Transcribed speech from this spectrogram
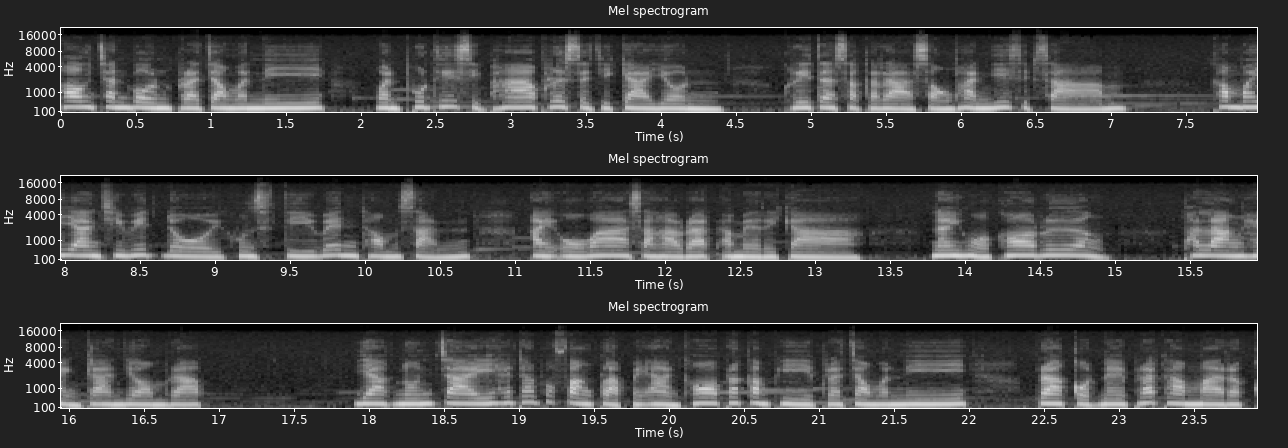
ห้องชั้นบนประจำวันนี้ วันพุธที่ 15 พฤศจิกายน คริสตศักราช 2023 คำพยานชีวิตโดยคุณสตีเวนทอมสัน ไอโอวา สหรัฐอเมริกา ในหัวข้อเรื่อง พลังแห่งการยอมรับ อยากหนุนใจให้ท่านผู้ฟังกลับไปอ่านข้อพระคัมภีร์ประจำวันนี้ ปรากฏในพระธรรมมาระโก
